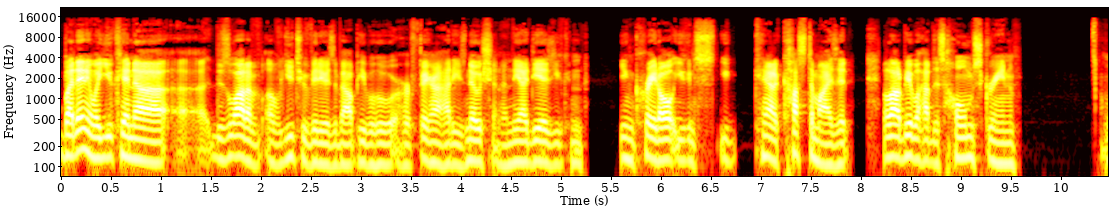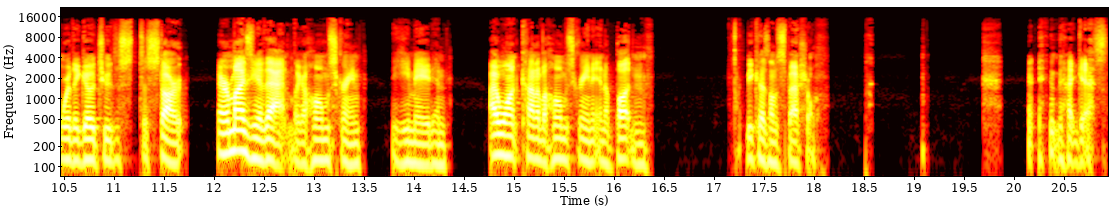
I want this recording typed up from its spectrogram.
But anyway, you can. Uh, uh, there's a lot of, of YouTube videos about people who are figuring out how to use Notion, and the idea is you can you can create all you can you kind of customize it. A lot of people have this home screen where they go to to start. It reminds me of that, like a home screen that he made, and I want kind of a home screen and a button because I'm special. I guess.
